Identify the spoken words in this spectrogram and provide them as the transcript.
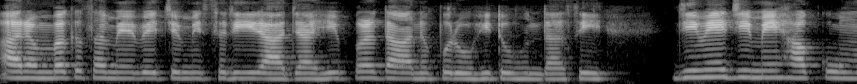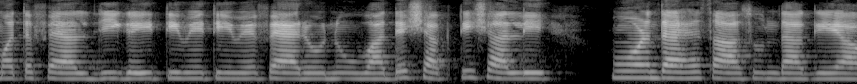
ਆਰੰਭਕ ਸਮੇਂ ਵਿੱਚ ਮਿਸਰੀ ਰਾਜਾ ਹੀ ਪ੍ਰਧਾਨ ਪੁਰੋਹਿਤ ਹੁੰਦਾ ਸੀ। ਜਿਵੇਂ ਜਿਵੇਂ ਹਕੂਮਤ ਫੈਲਦੀ ਗਈ, ਤਿਵੇਂ ਤਿਵੇਂ ਫੈਰੋ ਨੂੰ ਵੱਧ ਸ਼ਕਤੀਸ਼ਾਲੀ ਹੋਣ ਦਾ ਅਹਿਸਾਸ ਹੁੰਦਾ ਗਿਆ।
